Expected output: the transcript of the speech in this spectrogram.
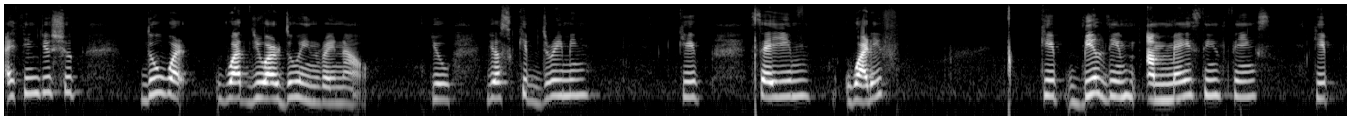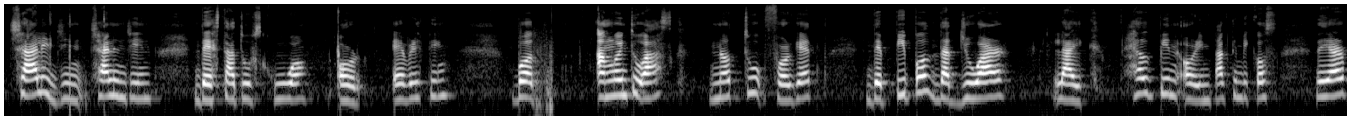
I think you should do what, what you are doing right now. You just keep dreaming, keep saying, what if? Keep building amazing things, keep challenging, challenging the status quo or everything. But I'm going to ask not to forget the people that you are like helping or impacting because they are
